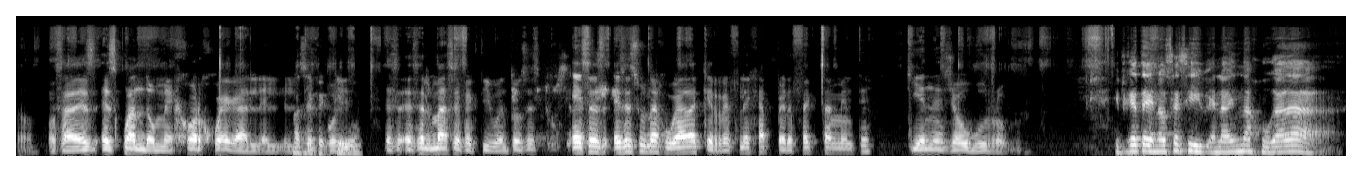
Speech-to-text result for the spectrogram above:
¿no? O sea, es, cuando mejor juega el, más efectivo. Es, el más efectivo. Entonces, esa es, esa es una jugada que refleja perfectamente quién es Joe Burrow. Y fíjate, no sé si en la misma jugada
